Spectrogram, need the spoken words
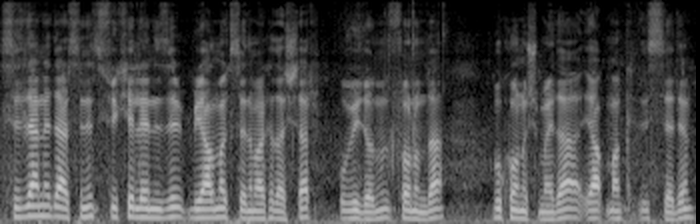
Sizler ne dersiniz? Fikirlerinizi bir almak istedim arkadaşlar. Bu videonun sonunda bu konuşmayı da yapmak istedim.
